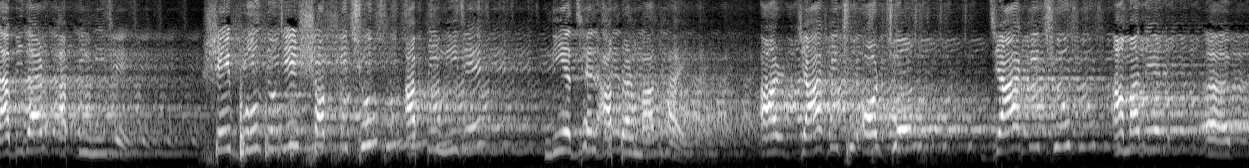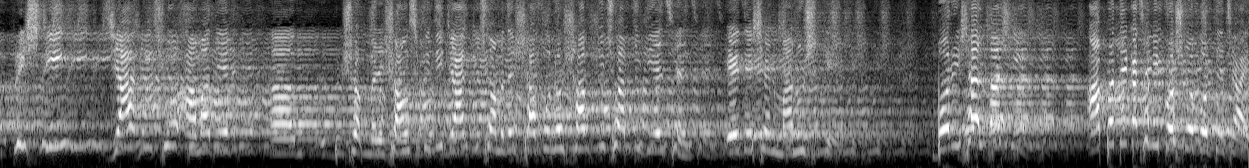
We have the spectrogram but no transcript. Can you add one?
দাবিদার আপনি নিজে। সেই ভুল ত্রুটির সব কিছু আপনি নিজে নিয়েছেন আপনার মাথায়। আর যা কিছু অর্জন, যা কিছু আমাদের কৃষ্টি যা কিছু আমাদের মানে সংস্কৃতি, যা কিছু আমাদের সাফল্য, সব কিছু আপনি দিয়েছেন এ দেশের মানুষকে। বরিশালবাসী, আপনাদের কাছে আমি প্রশ্ন করতে চাই,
